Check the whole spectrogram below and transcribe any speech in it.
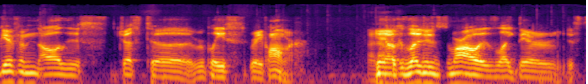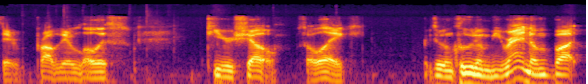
give him all this just to replace Ray Palmer. I You know, because Legends of Tomorrow is like their it's their probably their lowest tier show. So like to include him be random, but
